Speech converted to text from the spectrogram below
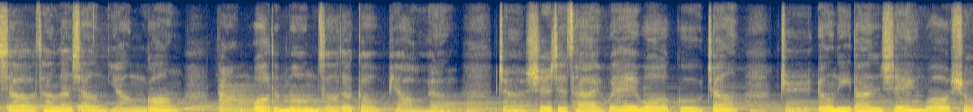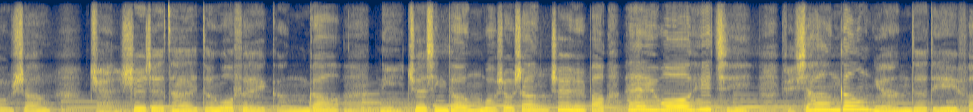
笑灿烂像阳光，当我的梦做得够漂亮，这世界才为我鼓掌。只有你担心我受伤，全世界在等我飞更高，你却心疼我受伤翅膀，陪我一起。飞向更远的地方。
